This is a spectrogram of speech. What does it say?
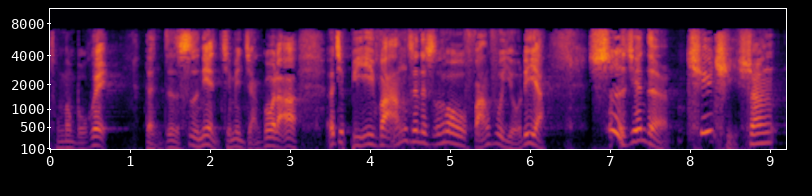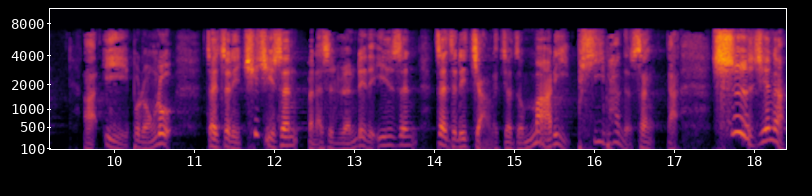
通通不会。等这四念，前面讲过了啊。而且比喻王成的时候，防护有力啊。世间的屈起声啊，亦不融入。在这里，屈起声本来是人类的音声，在这里讲的叫做骂力、批判的声啊。世间呢，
